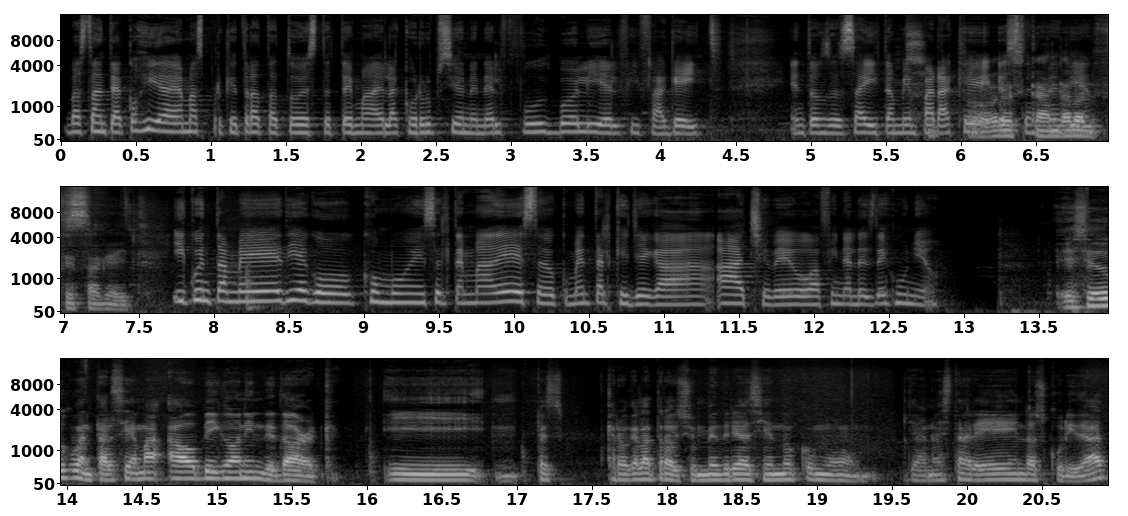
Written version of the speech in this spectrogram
bastante acogida además porque trata todo este tema de la corrupción en el fútbol y el FIFA Gate. Entonces ahí también para que... Todo el escándalo del FIFA Gate. Y cuéntame, Diego, cómo es el tema de este documental que llega a HBO a finales de junio. Ese documental se llama I'll Be Gone in the Dark y pues creo que la traducción vendría siendo como Ya no estaré en la oscuridad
